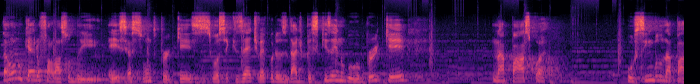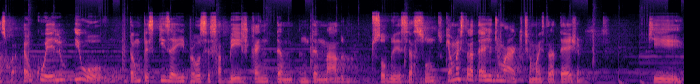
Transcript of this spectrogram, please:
Então eu não quero falar sobre esse assunto porque se você quiser, tiver curiosidade, pesquisa aí no Google porque na Páscoa o símbolo da Páscoa é o coelho e o ovo. Então pesquisa aí para você saber e ficar antenado sobre esse assunto, que é uma estratégia de marketing, é uma estratégia que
